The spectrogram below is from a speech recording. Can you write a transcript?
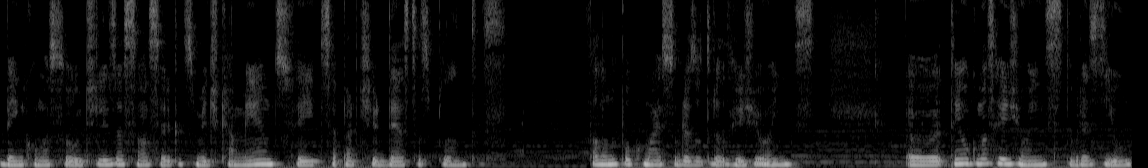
bem como a sua utilização acerca dos medicamentos feitos a partir destas plantas. Falando um pouco mais sobre as outras regiões, uh, tem algumas regiões do Brasil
